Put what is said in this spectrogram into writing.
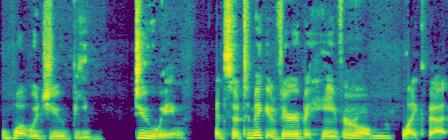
what would you be doing and so to make it very behavioral mm-hmm. like that.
